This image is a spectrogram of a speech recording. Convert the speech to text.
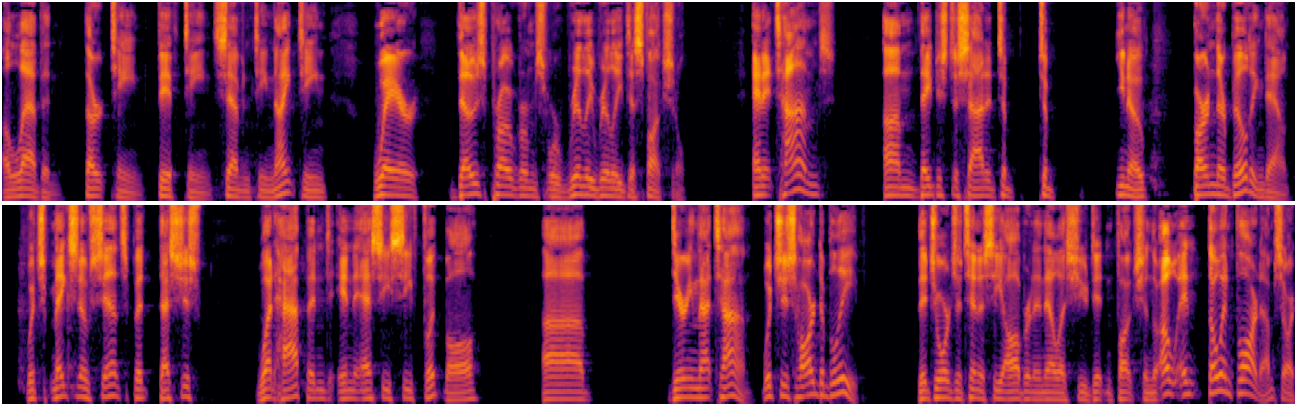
11, 13, 15, 17, 19, where those programs were really, really dysfunctional. And at times, um, they just decided to, to, you know, burn their building down, which makes no sense, but that's just what happened in SEC football uh, during that time, which is hard to believe that Georgia, Tennessee, Auburn, and LSU didn't function. Oh, and throw in Florida. I'm sorry.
